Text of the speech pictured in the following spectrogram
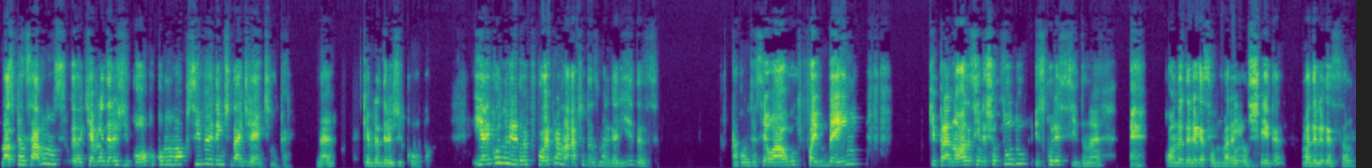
nós pensávamos uh, quebradeiras de coco como uma possível identidade étnica, né? Quebradeiras de coco. E aí, quando o Igor foi para a Marcha das Margaridas, aconteceu algo que foi bem. Que para nós, assim, deixou tudo escurecido, né? Quando a delegação do Maranhão chega, uma delegação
